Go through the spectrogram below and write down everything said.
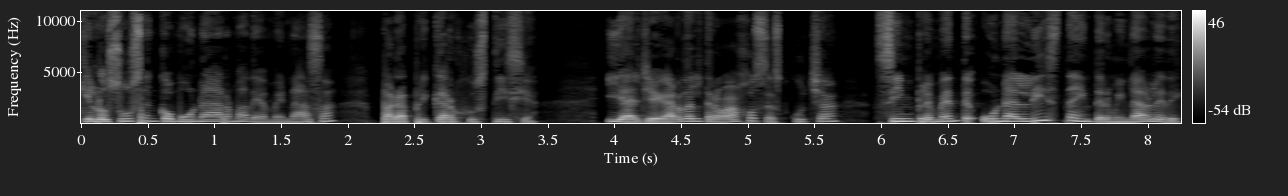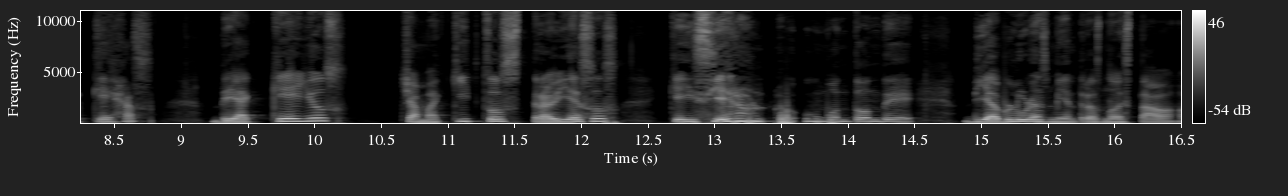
que los usen como una arma de amenaza para aplicar justicia. Y al llegar del trabajo se escucha simplemente una lista interminable de quejas de aquellos chamaquitos traviesos que hicieron un montón de diabluras mientras no estaba.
